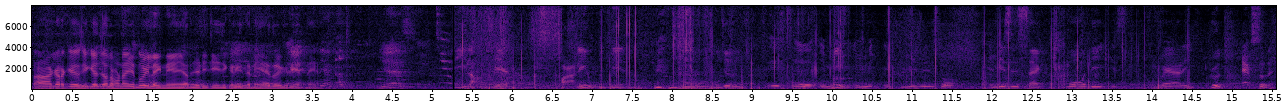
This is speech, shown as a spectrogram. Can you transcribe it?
ਤਾਂ ਕਰਕੇ ਅਸੀਂ ਕਿਹਾ ਚੱਲ ਹੁਣ ਇਹ ਤੋਂ ਹੀ ਲੈਨੇ ਆ ਯਾਰ ਜਿਹੜੀ ਚੀਜ਼ ਖਰੀਦਣੀ ਆ ਇਹ ਤੋਂ ਹੀ ਖਰੀਦਨੇ ਆ Yes 李老先，法令无边。就是呃呃，it means it mean it means 是说，it means is like Modi is very good, excellent,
